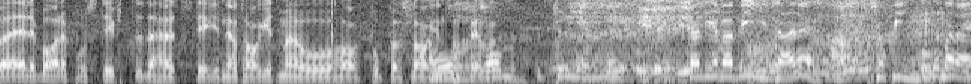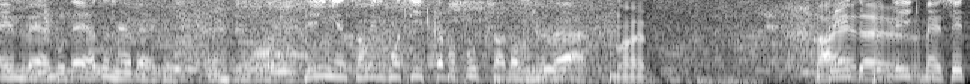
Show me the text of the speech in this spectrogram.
eh, är det bara positivt det här steget ni har tagit med att ha fotbollslagen som Och spelar? om turneringen ska leva vidare så finns det bara en väg och det är den här vägen. Det är ingen som vill gå och titta på futsallag tyvärr. Nej. Det är Nej, inte publikmässigt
